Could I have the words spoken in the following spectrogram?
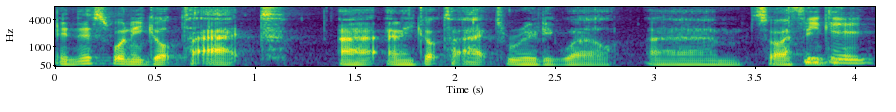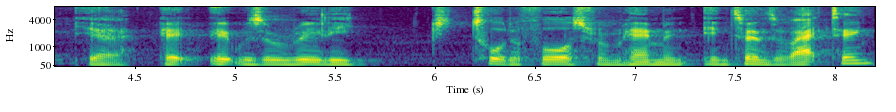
In this one, he got to act, uh, and he got to act really well. Um, so I think, he did. It, yeah, it, it was a really tour de force from him in, in terms of acting,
